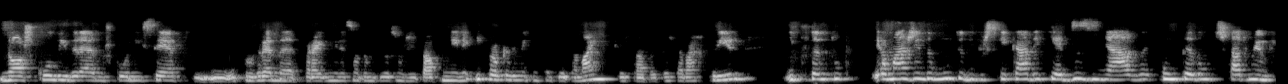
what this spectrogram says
nós co-lideramos com a Unicef o, programa para a eliminação da mutilação digital feminina e para o casamento infantil também, que eu estava, que eu estava a referir, e portanto é uma agenda muito diversificada e que é desenhada com cada um dos Estados-membros.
